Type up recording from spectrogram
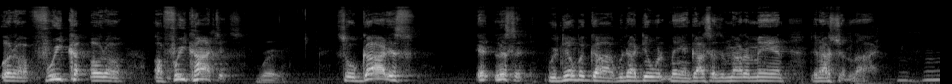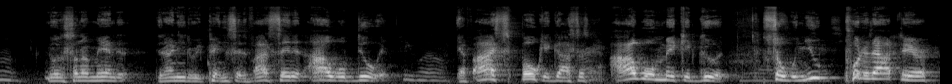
with a free co- or a, a free conscience. Right. So God is, eh, listen, we're dealing with God. We're not dealing with man. God says, I'm not a man that I should lie. Nor the son of man that, that I need to repent. He said, if I said it, I will do it. He will. If I spoke it, God says, I will make it good. So when you put it out there,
